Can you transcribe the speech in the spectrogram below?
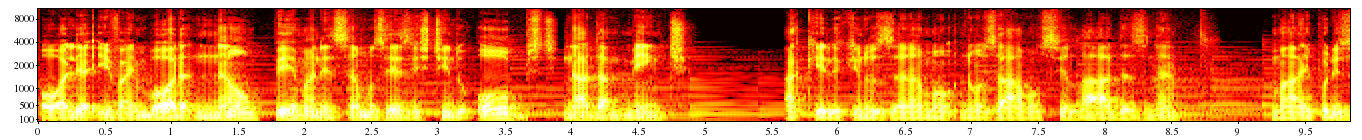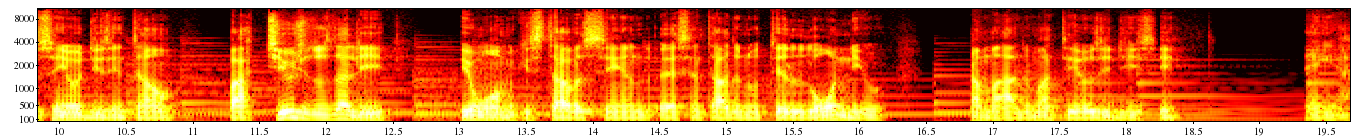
olha e vai embora. Não permaneçamos resistindo obstinadamente àqueles que nos amam, nos amam ciladas, né? Mas e por isso o Senhor diz então: partiu Jesus dali e um homem que estava sendo é, sentado no telônio chamado Mateus e disse: Venha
